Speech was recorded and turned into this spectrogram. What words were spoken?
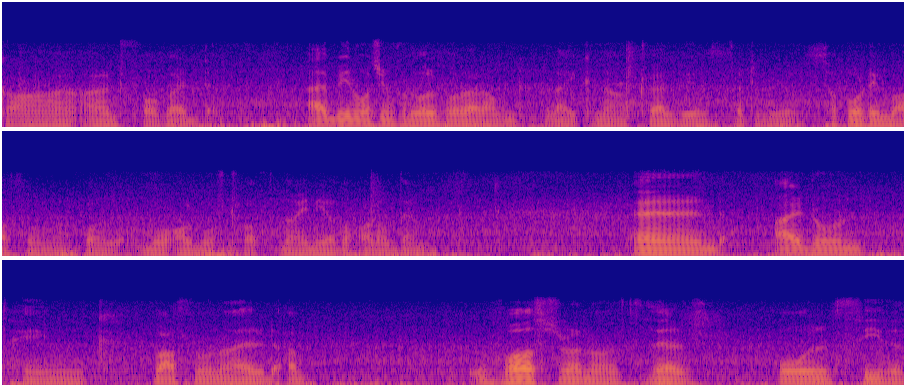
can't forget them. I've been watching football for around like now 12 years, 13 years, supporting Barcelona for more, almost of nine years out of them, and I don't think Barcelona had a worst run of their whole season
